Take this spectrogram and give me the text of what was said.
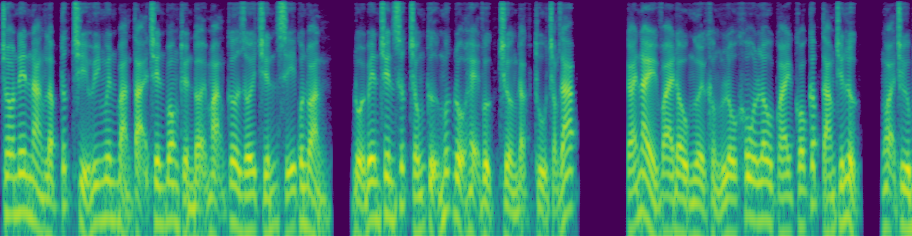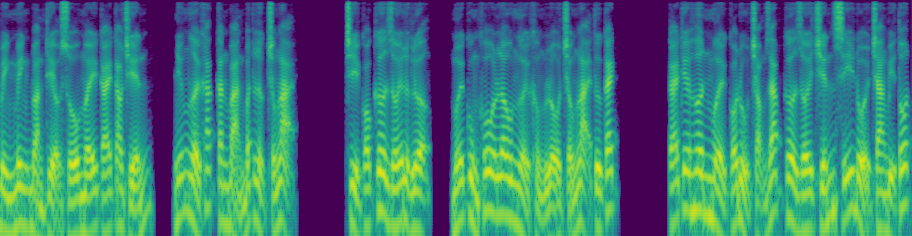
cho nên nàng lập tức chỉ huy nguyên bản tại trên bong thuyền đợi mạng cơ giới chiến sĩ quân đoàn, đổi bên trên sức chống cự mức độ hệ vực trường đặc thù trọng giáp. Cái này vài đầu người khổng lồ khô lâu quái có cấp tám chiến lực, ngoại trừ bình minh đoàn thiểu số mấy cái cao chiến, những người khác căn bản bất lực chống lại. Chỉ có cơ giới lực lượng mới cùng khô lâu người khổng lồ chống lại tư cách. Cái kia hơn mười có đủ trọng giáp cơ giới chiến sĩ đổi trang bị tốt,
